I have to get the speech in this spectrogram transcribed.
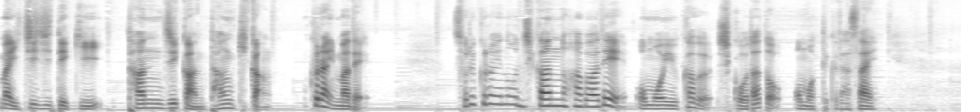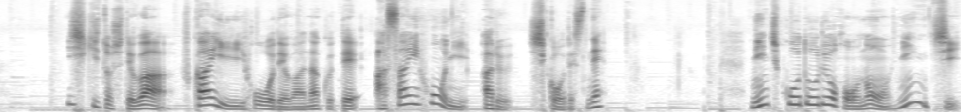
まあ、一時的、短時間、短期間くらいまで、それくらいの時間の幅で思い浮かぶ思考だと思ってください。意識としては深い方ではなくて浅い方にある思考ですね。認知行動療法の認知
